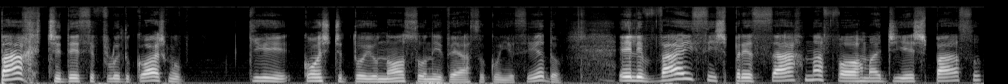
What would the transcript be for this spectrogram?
parte desse fluido cósmico que constitui o nosso universo conhecido, ele vai se expressar na forma de espaço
